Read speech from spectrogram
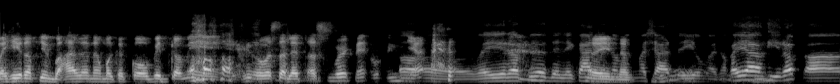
Mahirap yun. Bahala na magka-COVID kami. Basta let us work. Eh, Yeah. Oo, mahirap yun. Delikado Ay, naman masyado yung ano. Kaya ang hirap. ah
